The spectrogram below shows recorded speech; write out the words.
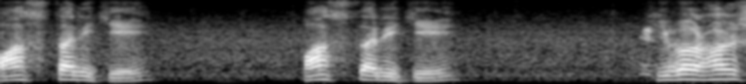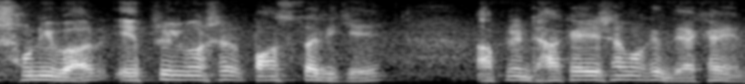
পাঁচ তারিখে পাঁচ তারিখে কিবার হয় শনিবার এপ্রিল মাসের পাঁচ তারিখে আপনি ঢাকায় এসে আমাকে দেখায়েন।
